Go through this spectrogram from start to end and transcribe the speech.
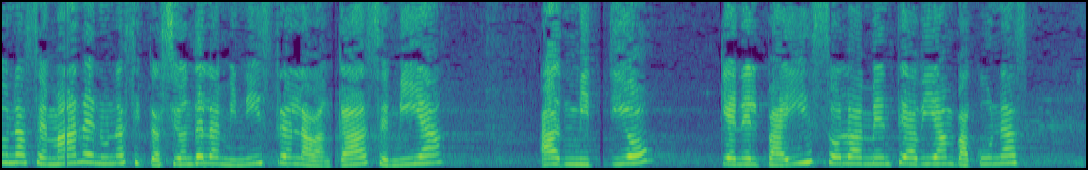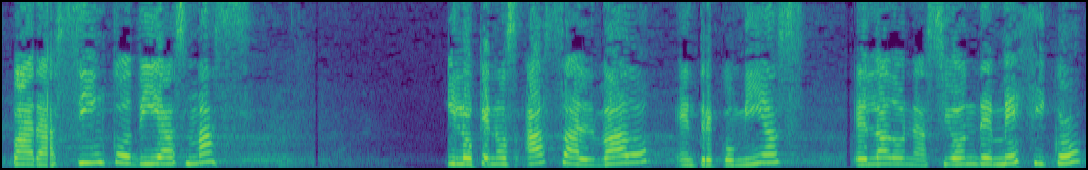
una semana en una citación de la ministra en la bancada Semilla admitió que en el país solamente habían vacunas para cinco días más. Y lo que nos ha salvado, entre comillas, es la donación de México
